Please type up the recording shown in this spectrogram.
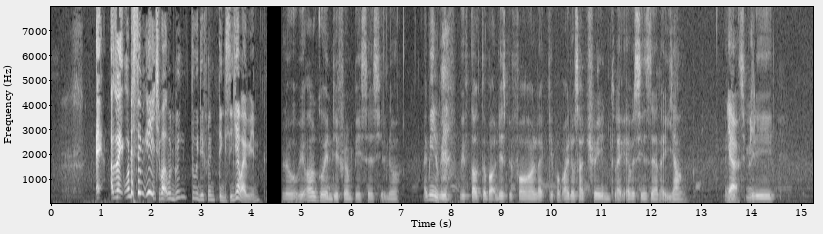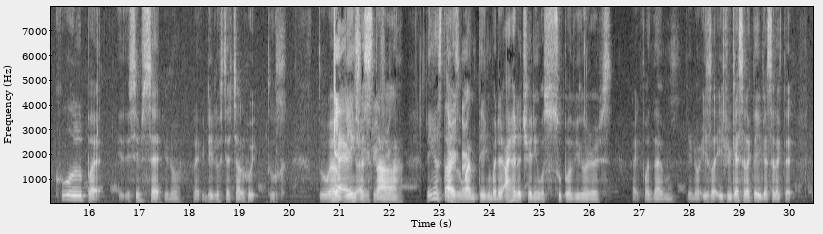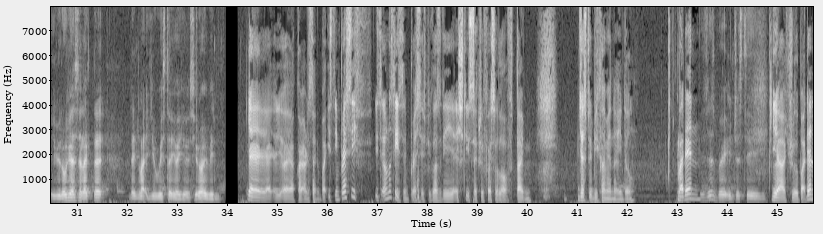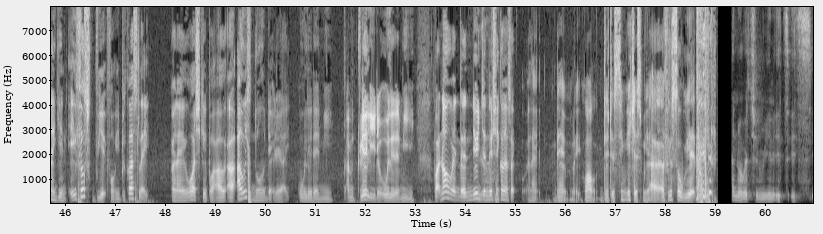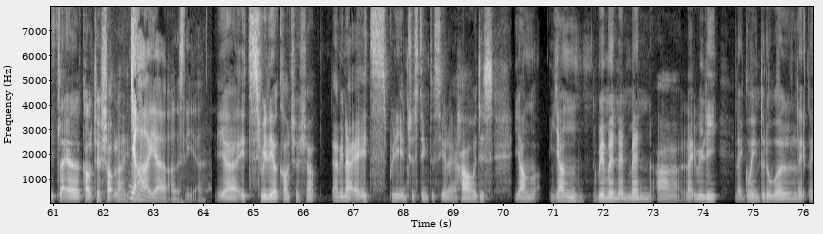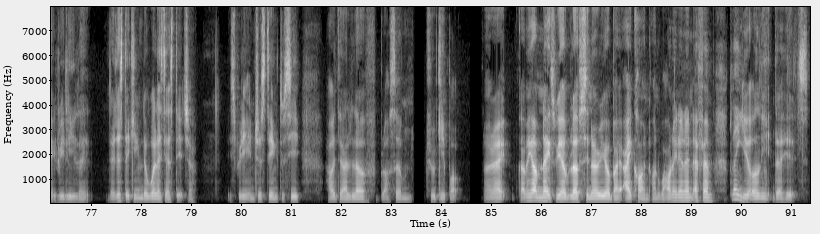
we're the same age, but we're doing two different things. You get what I mean? Look, we all go in different paces, you know. I mean, we've we've talked about this before. Like K-pop idols are trained like ever since they're like young. And Yeah, it's we- pretty cool, but it, it seems sad, you know. Like they lose their childhood to to well, Yeah, yeah, being true, a true, star. Being a star is one thing, but then I heard the training was super vigorous. Like for them, you know, it's like if you get selected, you get selected. If you don't get selected, then like you wasted your years. You know what I mean? Yeah, yeah, yeah, yeah, yeah, quite understand. But it's impressive. It's honestly it's impressive because they actually sacrifice a lot of time just to become an idol. But then It's just very interesting. yeah, true. But then again, it feels weird for me because like when I watch K-pop, I, I, I always know that they're like older than me. I mean, clearly they're older than me. But now when the new Yeah. generation comes, I was like, like damn, like wow, they're the same age as me. I, I feel so weird. I know what you mean. It's it's it's like a culture shock, know? yeah, yeah. Honestly, yeah. Yeah, it's really a culture shock. I mean, I, it's pretty interesting to see like how this young young women and men are like really like going to the world like like really like they're just taking the world as their stage. ah. It's pretty interesting to see how their love blossom through K-pop. All right, coming up next we have Love Scenario by iKON on Wow 99 FM, playing you only the hits.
